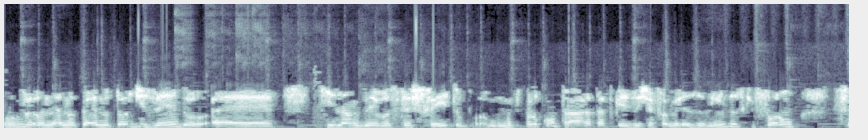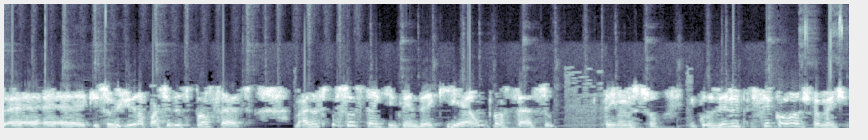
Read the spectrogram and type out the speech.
Hum. Eu não estou dizendo é, que não deva ser feito, muito pelo contrário, até porque existem famílias lindas que foram, é, é, é, que surgiram a partir desse processo. Mas as pessoas têm que entender que é um processo tenso, inclusive psicologicamente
